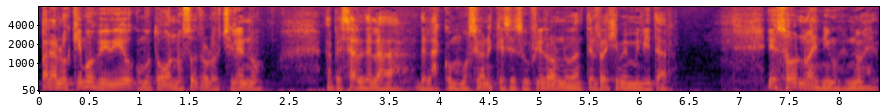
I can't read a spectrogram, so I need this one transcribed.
Para los que hemos vivido, como todos nosotros los chilenos, a pesar de, las conmociones que se sufrieron durante el régimen militar. Eso no es, no, es,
